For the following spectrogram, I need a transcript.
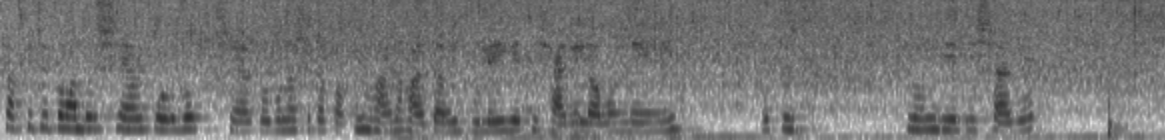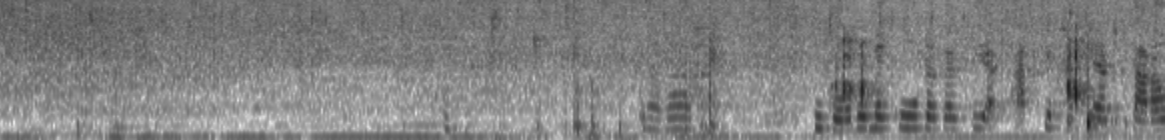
সব কিছু তোমাদের শেয়ার করব। শেয়ার করব না, সেটা কখনো হয় না, হয়তো আমি ভুলেই গেছি শাগে লবণ দেয়নি একটু নুন দিয়ে দিই শাকে। বাবা, গরমে কৌটা কাটি আটকে থাকলে আর তারাও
